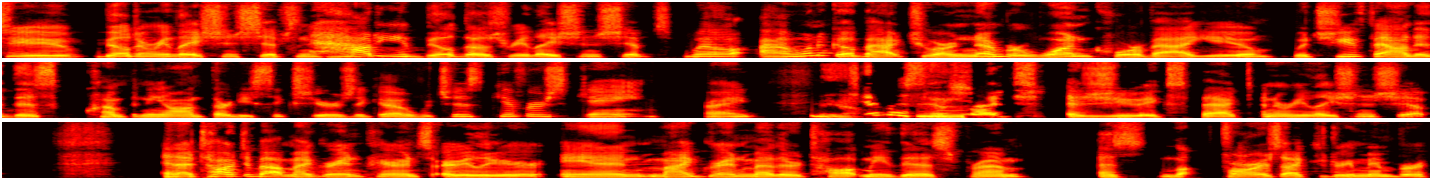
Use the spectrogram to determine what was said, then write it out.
to building relationships and how do you build those relationships? Well, I want to go back to our number one core value, which you founded this company on 36 years ago, which is giver's gain, right? Yeah. Give as yes. much as you expect in a relationship. And I talked about my grandparents earlier, and my grandmother taught me this from as far as I could remember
